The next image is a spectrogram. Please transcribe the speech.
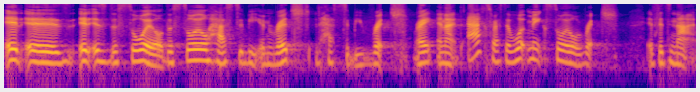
It is it is the soil. The soil has to be enriched. It has to be rich, right? And I asked her, I said, what makes soil rich if it's not?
